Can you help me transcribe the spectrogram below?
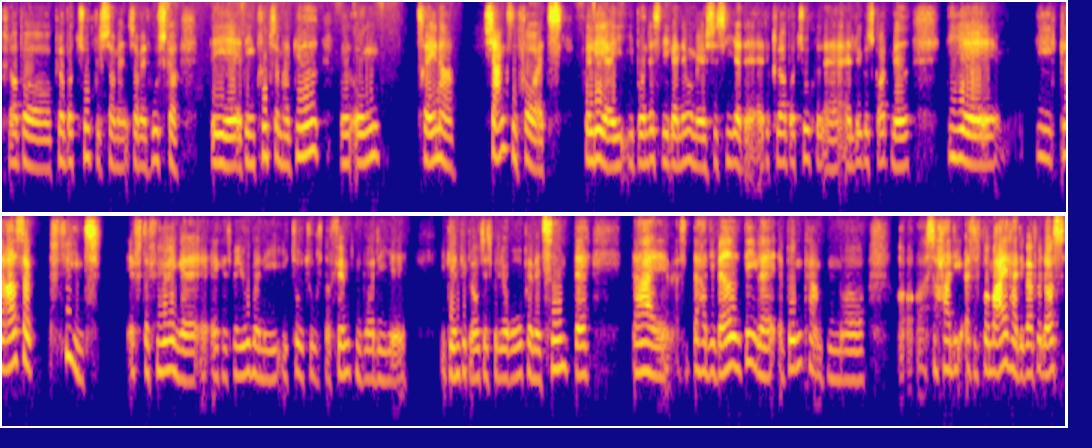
Klopp og, Klopp og Tuchel, som man, som man husker. Det, øh, det er en klub, som har givet nogle unge trænere chancen for at brillere i, i Bundesliga. Det må man jo så sige, at, at Klopp og Tuchel er, er lykkedes godt med. De, øh, de klarede sig fint efter fyring af, af Kasper Juhlmann i, i 2015, hvor de øh, igen fik lov til at spille i Europa, men siden da, der, øh, altså, der har de været en del af, af bundkampen, og, og, og så har de, altså for mig har det i hvert fald også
